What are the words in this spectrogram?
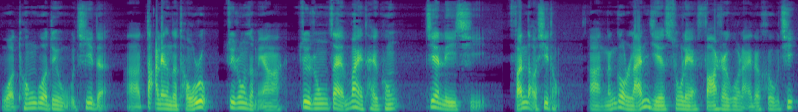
我通过对武器的啊大量的投入，最终怎么样啊？最终在外太空建立起反导系统啊，能够拦截苏联发射过来的核武器。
